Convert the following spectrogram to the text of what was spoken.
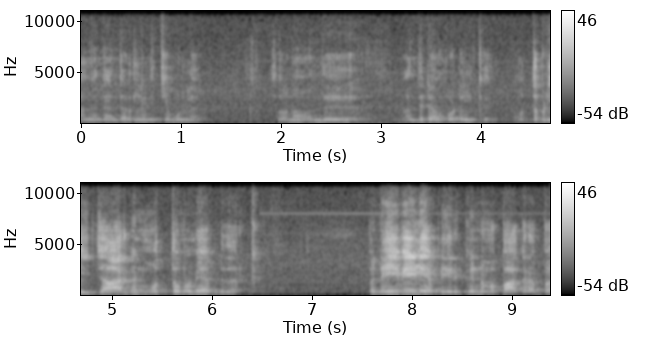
அங்கே அந்த அந்த இடத்துல நிற்க முடில ஸோ நான் வந்து வந்துட்டேன் ஹோட்டலுக்கு. மற்றபடி ஜார்க்கண்ட் மொத்தமுமே அப்படி தான் இருக்குது இப்போ நெய்வேலி அப்படி இருக்குன்னு நம்ம பார்க்குறப்ப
